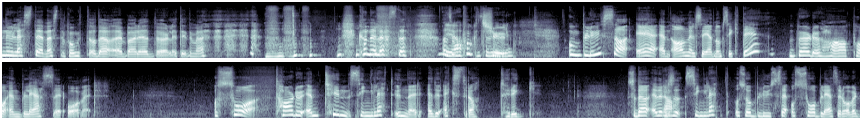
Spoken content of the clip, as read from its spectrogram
nå leste jeg neste punkt, og det jeg bare dør litt inni meg. kan jeg lese den? Altså, Ja, punkt sju. Om blusa er en anelse gjennomsiktig, bør du ha på en blazer over. Og så tar du en tynn singlet under, er du ekstra trygg. Så da er det Ja. liksom singlet, og så bluse, og så blazer over.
